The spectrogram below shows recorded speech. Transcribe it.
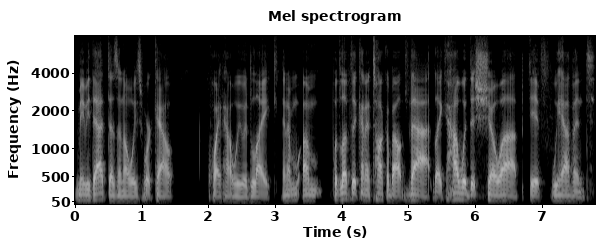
maybe that doesn't always work out quite how we would like. And I'm, I'm would love to kind of talk about that. Like, how would this show up if we haven't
